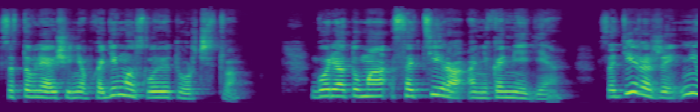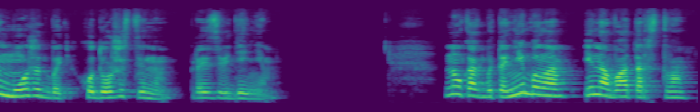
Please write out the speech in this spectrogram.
составляющей необходимые условия творчества. Горе от ума – сатира, а не комедия. Сатира же не может быть художественным произведением. Но как бы то ни было, и новаторство,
